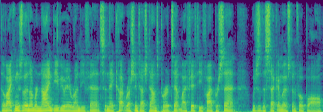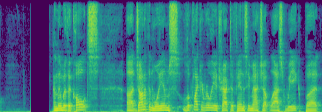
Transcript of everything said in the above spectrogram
The Vikings are the number nine DVOA run defense, and they cut rushing touchdowns per attempt by 55%, which is the second most in football. And then with the Colts, uh, Jonathan Williams looked like a really attractive fantasy matchup last week, but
